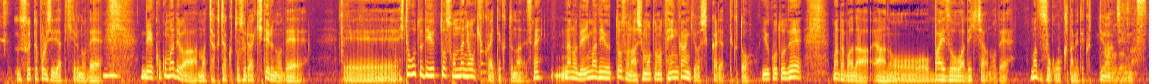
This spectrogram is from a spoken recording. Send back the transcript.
そういったポリシーでやってきてるので、で、ここまでは、まあ、着々とそれは来てるので、えー、一言で言うとそんなに大きく変えていくとなんですね。なので今で言うとその足元の転換期をしっかりやっていくということで、まだまだ、あの、倍増はできちゃうので、まずそこを固めていくっていう感じでいます。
